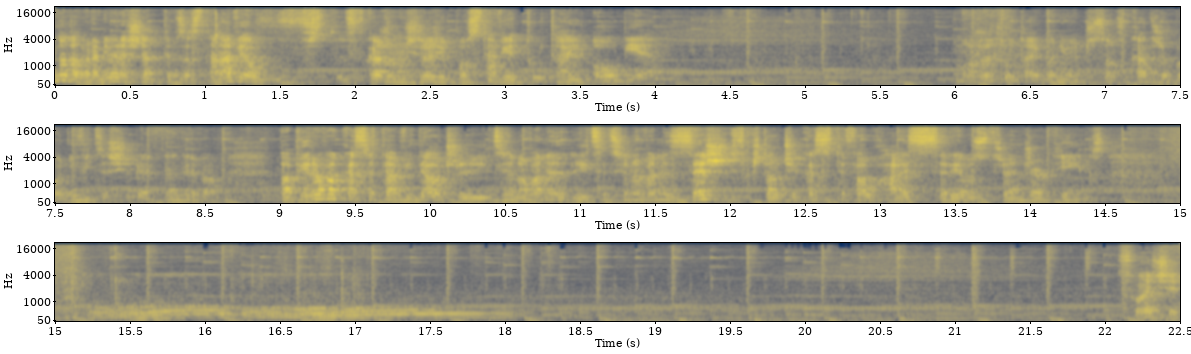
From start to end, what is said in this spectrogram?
No dobra, nie będę się nad tym zastanawiał. W, w każdym razie postawię tutaj obie. Może tutaj, bo nie wiem, czy są w kadrze, bo nie widzę siebie, jak nagrywam. Papierowa kaseta wideo, czyli licencjonowany, licencjonowany zeszyt w kształcie kasety VHS z serialu Stranger Things. Uuu, uuu. Słuchajcie,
